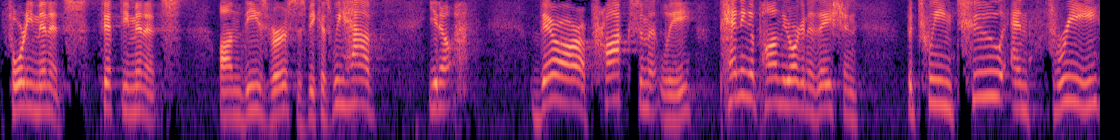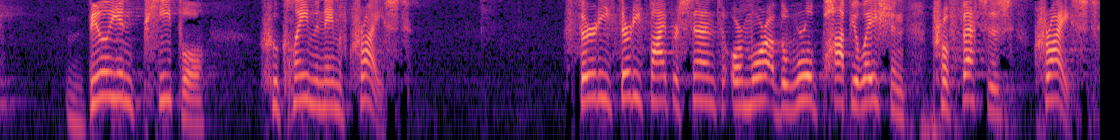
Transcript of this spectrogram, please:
40 minutes, 50 minutes on these verses because we have, you know, there are approximately, pending upon the organization, between two and three billion people who claim the name of Christ. 30, 35% or more of the world population professes Christ.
